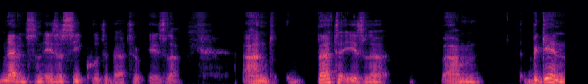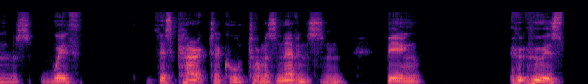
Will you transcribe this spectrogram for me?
Nevinson is a sequel to Berta Isla. And Berta Isla um, begins with this character called Thomas Nevinson being who, who is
